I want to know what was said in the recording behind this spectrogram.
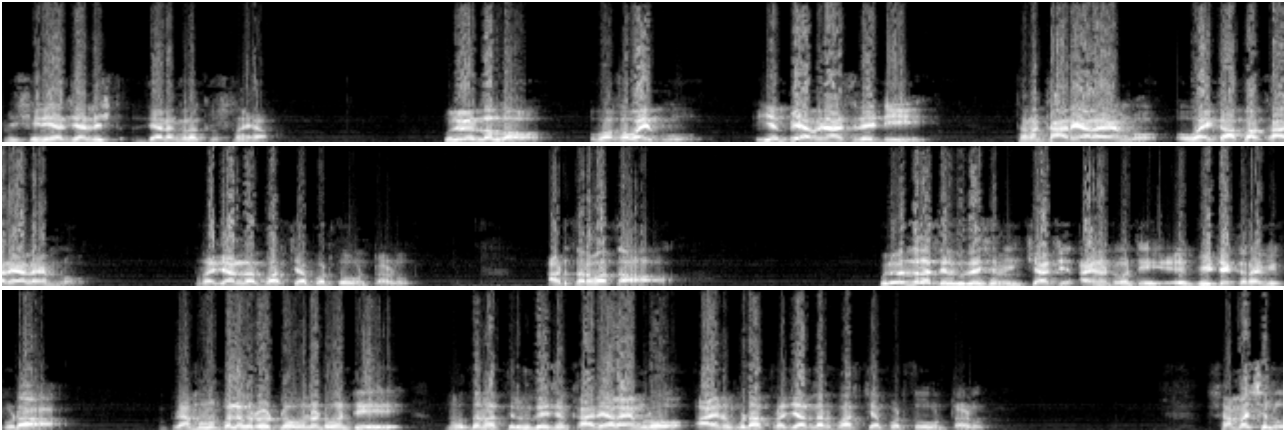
మీ సీనియర్ జర్నలిస్ట్ దేరంగుల కృష్ణయ్య. పులివెందుల్లో ఒకవైపు ఎంపీ అవినాష్ రెడ్డి తన కార్యాలయంలో వైకాపా కార్యాలయంలో ప్రజా దర్బార్ చేపడుతూ ఉంటాడు. అటు తర్వాత పులివెందుల తెలుగుదేశం ఇన్ఛార్జి అయినటువంటి బీటెక్ రవి కూడా బ్రాహ్మణపల్లి రోడ్లో ఉన్నటువంటి నూతన తెలుగుదేశం కార్యాలయంలో ఆయన కూడా ప్రజా దర్బార్ చేపడుతూ ఉంటాడు. సమస్యలు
